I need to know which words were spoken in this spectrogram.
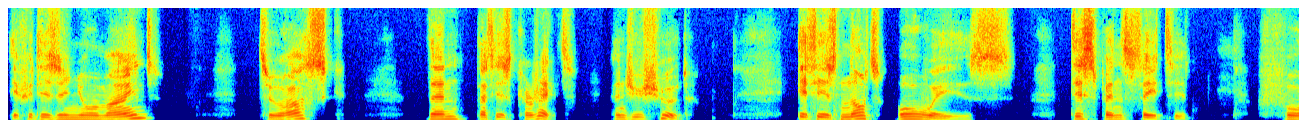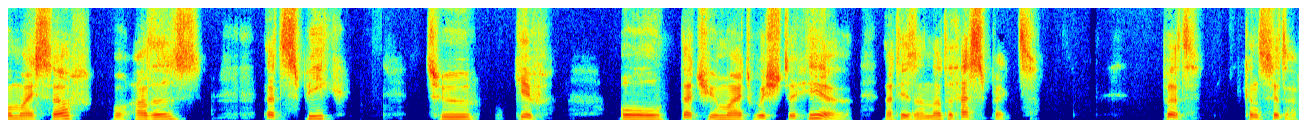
If it is in your mind to ask, then that is correct, and you should. It is not always dispensated for myself or others that speak to give all that you might wish to hear. That is another aspect. But consider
